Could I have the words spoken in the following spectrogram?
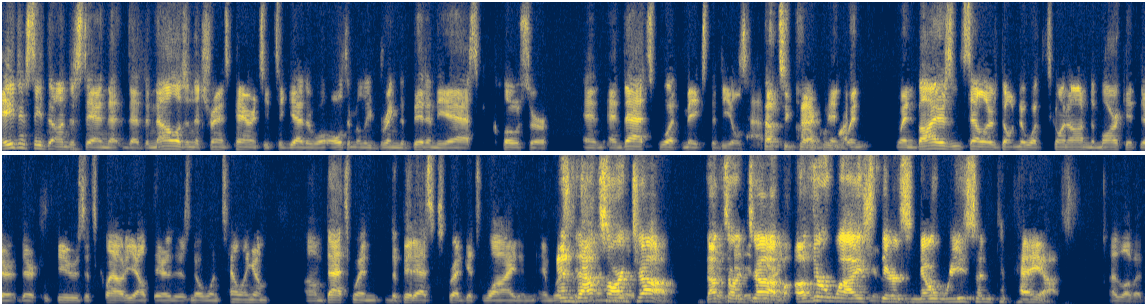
agents need to understand that that the knowledge and the transparency together will ultimately bring the bid and the ask closer, and and that's what makes the deals happen. That's exactly um, right. When when buyers and sellers don't know what's going on in the market, they're they're confused. It's cloudy out there. There's no one telling them um, that's when the bid ask spread gets wide and and, and that's our more. job that's our job very, otherwise yeah. there's no reason to pay us i love it.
